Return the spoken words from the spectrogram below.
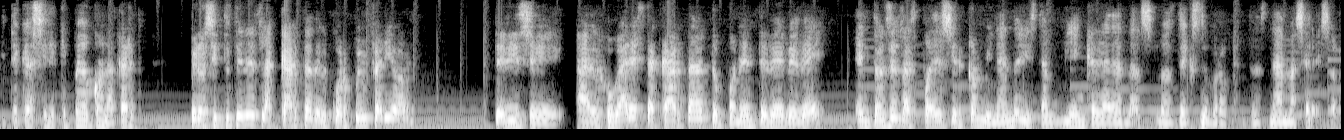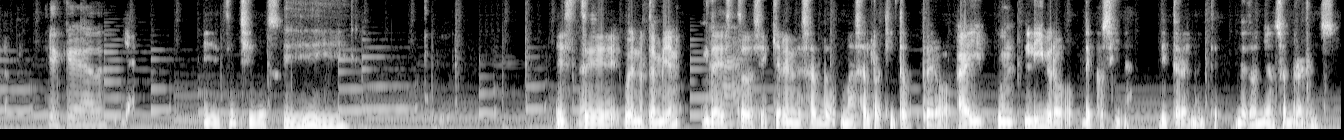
Y te quedas así de qué pedo con la carta. Pero si tú tienes la carta del cuerpo inferior, te dice, al jugar esta carta, tu oponente debe de, entonces las puedes ir combinando y están bien cagadas las, los decks de Brock. Entonces nada más hacer eso. rápido. Qué cagado. Y están chidos. Y Este, bueno, también de esto, si quieren, les hablo más al ratito, pero hay un libro de cocina, literalmente, de Dungeons and Dragons.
